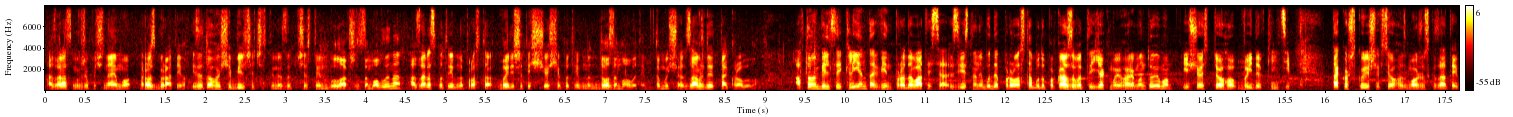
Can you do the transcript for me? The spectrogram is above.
а зараз ми вже починаємо розбирати його. Із-за того, що більша частина запчастин була вже замовлена, а зараз потрібно просто вирішити, що ще потрібно дозамовити, тому що завжди так робимо. Автомобіль цей клієнта він продаватися, звісно, не буде. Просто буду показувати, як ми його ремонтуємо, і що з цього вийде в кінці. Також, скоріше всього, зможу сказати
